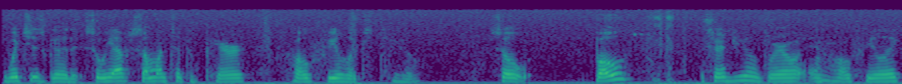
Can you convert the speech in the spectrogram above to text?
which is good. So we have someone to compare João Felix to. So both Sergio Aguero and João Felix,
